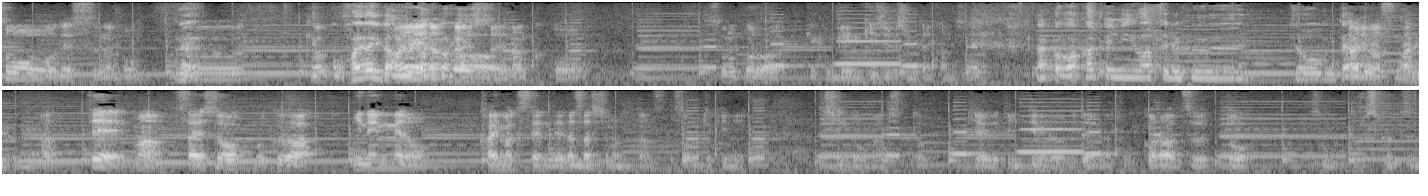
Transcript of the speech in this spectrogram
そうですね僕ね。結構早い段早い階か段階でしたなんかこうその頃は結構元気印みたいな感じで。なんか若手に言わせる風潮みたいなありますね。あるよね。あってまあ最初僕は2年目の開幕戦で出させてもらったんですけど、その時に「進藤お前ちょっと気合い入れて行ってみろ」みたいなとこからずっとそう確かずっ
